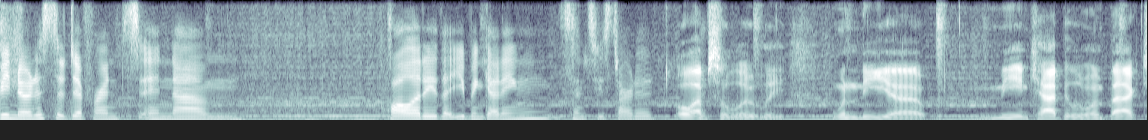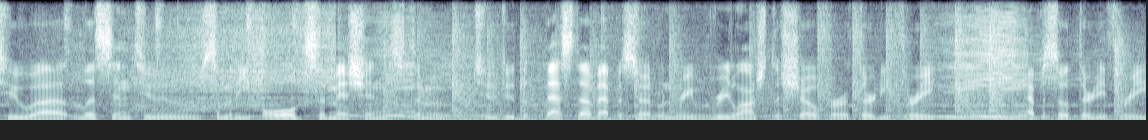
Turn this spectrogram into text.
Have you noticed a difference in um, quality that you've been getting since you started? Oh, absolutely. When the uh, me and Capula went back to uh, listen to some of the old submissions to, to do the best of episode when we relaunched the show for 33, episode 33,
